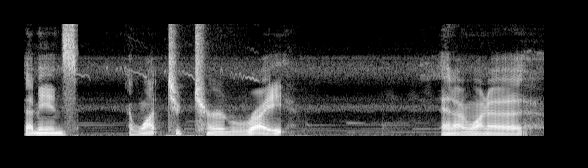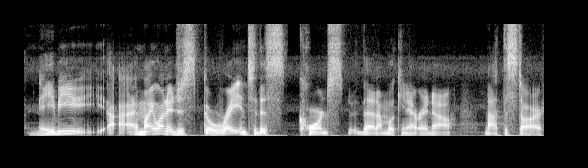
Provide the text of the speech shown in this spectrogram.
That means I want to turn right. And I want to maybe I, might want to just go right into this corn that I'm looking at right now, not the star,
